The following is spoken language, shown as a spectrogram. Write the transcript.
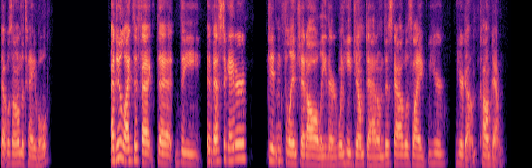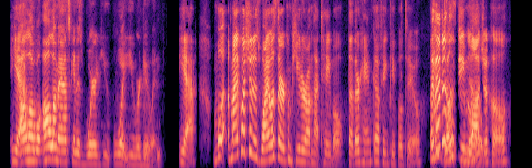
that was on the table. I do like the fact that the investigator didn't flinch at all either when he jumped at him. This guy was like, "You're you're dumb. Calm down. yeah All I, all I'm asking is where you what you were doing." Yeah. Well, my question is, why was there a computer on that table that they're handcuffing people to? Like I that doesn't don't seem know. logical.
